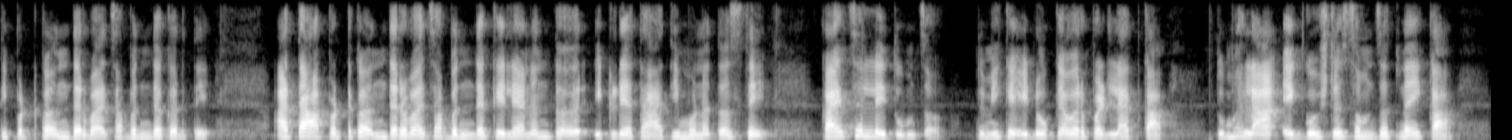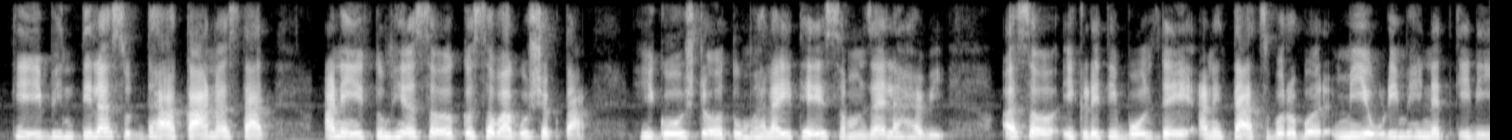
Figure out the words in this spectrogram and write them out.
ती पटकन दरवाजा बंद करते. आता पटकन दरवाजा बंद केल्यानंतर इकडे आता ती म्हणत असते काय चाललंय तुमचं? तुम्ही काही डोक्यावर पडलात का? तुम्हाला एक गोष्ट समजत नाही का? की भिंतीला सुद्धा कान असतात आणि तुम्ही असं कसं वागू शकता? ही गोष्ट तुम्हाला इथे समजायला हवी. असं इकडे ती बोलते आणि त्याचबरोबर मी एवढी मेहनत केली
